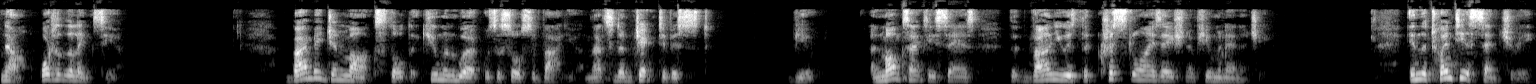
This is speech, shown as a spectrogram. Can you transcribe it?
Now, what are the links here? Babbage and Marx thought that human work was a source of value, and that's an objectivist view. And Marx actually says that value is the crystallization of human energy. In the 20th century,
